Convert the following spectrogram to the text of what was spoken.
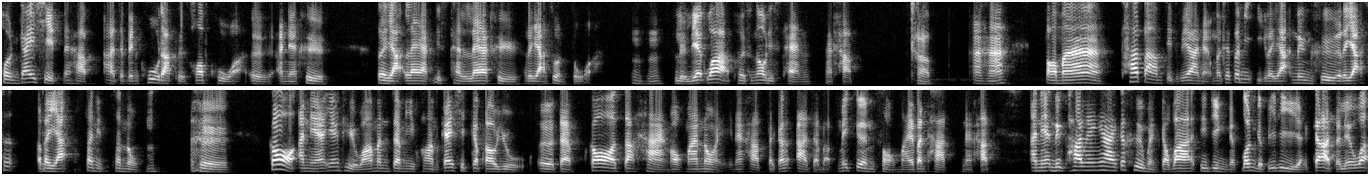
คนใกล้ชิดนะครับ อาจจะเป็นคู่รักหรือครอบครัวเอออันเนี้ยคือระยะแรก distance แรกคือระยะส่วนตัวอือฮึหรือเรียกว่า personal distance นะครับครับอ่าฮะต่อมาถ้าตามจิตวิทยาเนี่ยมันก็จะมีอีกระยะหนึ่งคือระยะสระยะสนิทสนมเออ ก็อันเนี้ยยังถือว่ามันจะมีความใกล้ชิดกับเราอยู่ เออแต่ก็จะห่างออกมาหน่อยนะครับ แต่ก็อาจจะแบบไม่เกินสองไม้บรรทัดนะครับ อันเนี้ยนึกภาพง่าย ๆ ก็คือเหมือนกับว่าจริงๆกับต้นกับพิธีอะก็อาจจะเรียกว่า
